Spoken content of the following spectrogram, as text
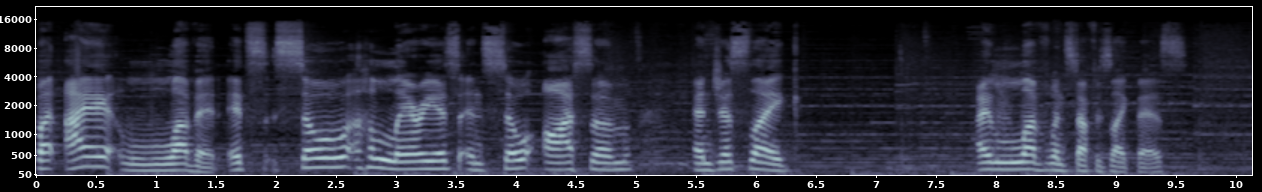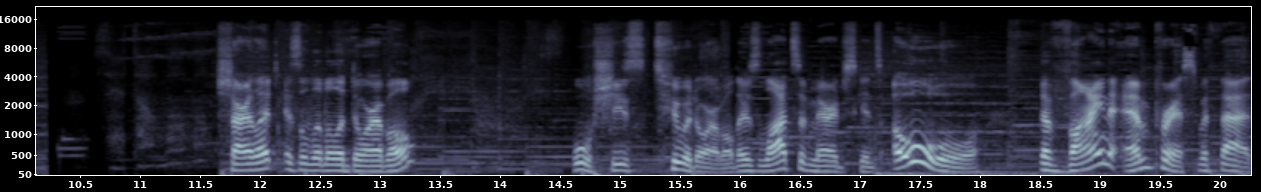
but I love it. It's so hilarious and so awesome, and just like, I love when stuff is like this. Charlotte is a little adorable. Oh, she's too adorable. There's lots of marriage skins. Oh, Divine Empress with that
